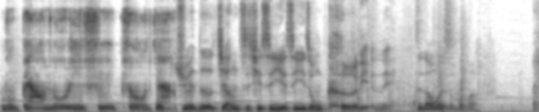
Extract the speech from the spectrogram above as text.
目标努力去做，这样。觉得这样子其实也是一种可怜呢、知道为什么吗？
